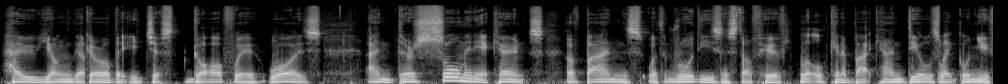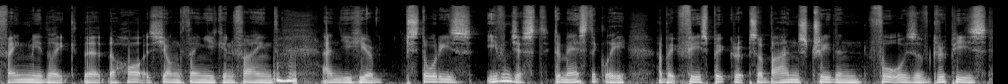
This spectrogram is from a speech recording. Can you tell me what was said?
how young the girl that he just got off with was. And there's so many accounts of bands with roadies and stuff who have little kind of backhand deals like go and you find me like the, the hottest young thing you can find mm-hmm. and you hear stories, even just domestically, about Facebook groups of bands trading photos of groupies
